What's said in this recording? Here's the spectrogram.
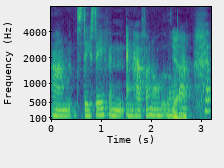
um, stay safe and, and have fun all the whole Yeah. time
